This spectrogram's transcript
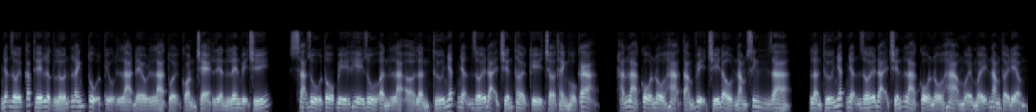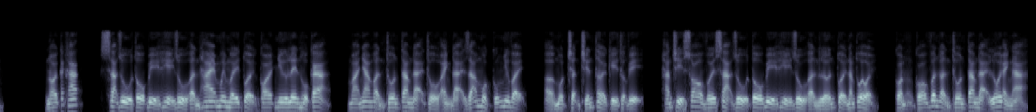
Nhẫn giới các thế lực lớn lãnh tụ tiểu là đều là tuổi còn trẻ liền lên vị trí xa dù tô bị hy dù ẩn là ở lần thứ nhất nhận giới đại chiến thời kỳ trở thành hồ cạ hắn là cổ nổ hạ tám vị trí đầu năm sinh ra, lần thứ nhất nhận giới đại chiến là cổ nổ hạ mười mấy năm thời điểm. Nói cách khác xa dù tô bị hỉ dù ẩn hai mươi mấy tuổi coi như lên hồ cạ mà nham ẩn thôn tam đại thổ ảnh đại giã một cũng như vậy, ở một trận chiến thời kỳ thượng vị, hắn chỉ so với xạ dù tô bị hỉ dù ẩn lớn tuổi năm tuổi, còn có vân ẩn thôn tam đại lôi ảnh ngả,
